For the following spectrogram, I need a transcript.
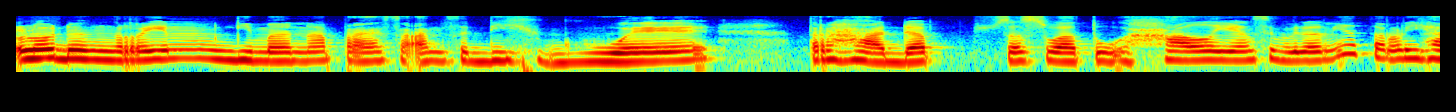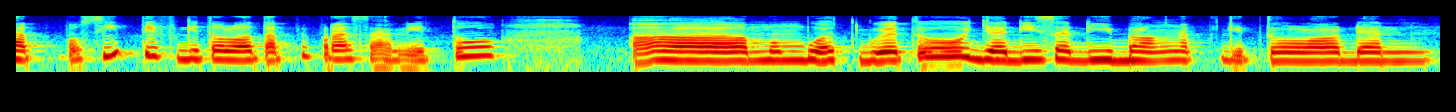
lo dengerin gimana perasaan sedih gue terhadap sesuatu hal yang sebenarnya terlihat positif gitu loh. Tapi perasaan itu uh, membuat gue tuh jadi sedih banget gitu loh. Dan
